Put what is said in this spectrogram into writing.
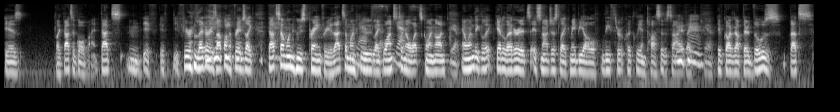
is like that's a gold mine. That's hmm. if if if your letter is up on the fridge, like that's someone who's praying for you. That's someone who Yes. like wants to know what's going on. Yeah. And when they get a letter, it's it's not just like maybe I'll leaf through it quickly and toss it aside. Like mm-hmm. Yeah. they've got it up there. Those that's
